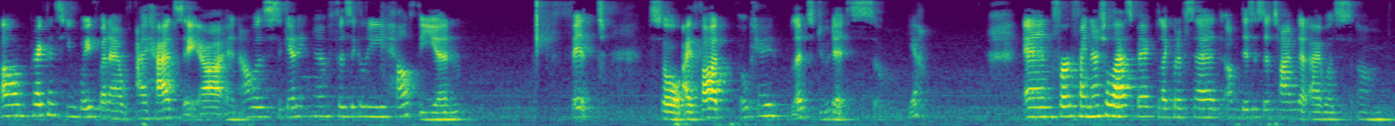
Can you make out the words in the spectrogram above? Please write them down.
um, pregnancy weight when I, I had Saya, and I was getting uh, physically healthy and fit. So I thought, okay, let's do this. So yeah. And for financial aspect, like what I've said, um, this is the time that I was um,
